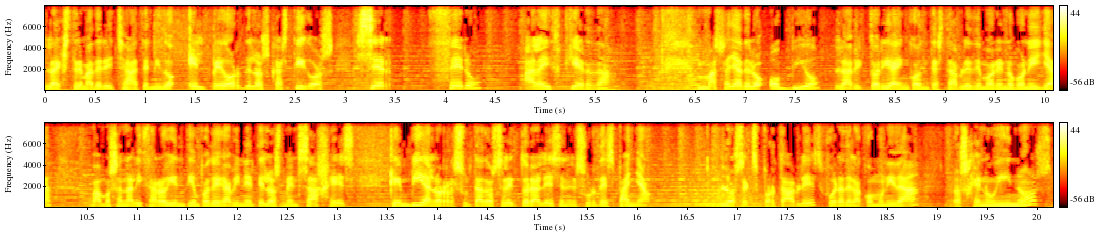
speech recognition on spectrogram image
La extrema derecha ha tenido el peor de los castigos, ser cero a la izquierda. Más allá de lo obvio, la victoria incontestable de Moreno Bonilla, vamos a analizar hoy en tiempo de gabinete los mensajes que envían los resultados electorales en el sur de España. Los exportables fuera de la comunidad, los genuinos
